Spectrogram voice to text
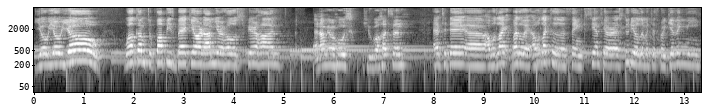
Yo, yo, yo! Welcome to Puppy's Backyard. I'm your host, Firhan. And I'm your host, Hugo Hudson. And today, uh, I would like, by the way, I would like to thank CNTRS Studio Limited for giving me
